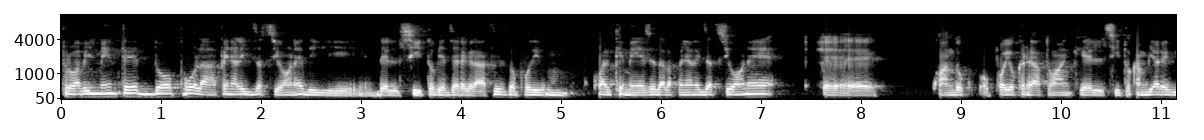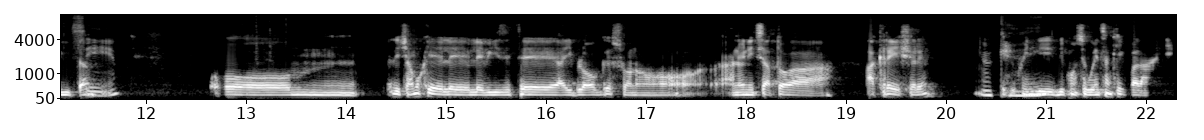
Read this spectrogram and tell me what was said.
probabilmente dopo la penalizzazione di, del sito Viaggiare Gratis, dopo di, mh, mm, qualche mese dalla penalizzazione, eh, quando ho, poi ho creato anche il sito Cambiare Vita, sì. ho, mh, diciamo che le, le, visite ai blog sono, hanno iniziato a, a crescere, okay. quindi di conseguenza anche i guadagni.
